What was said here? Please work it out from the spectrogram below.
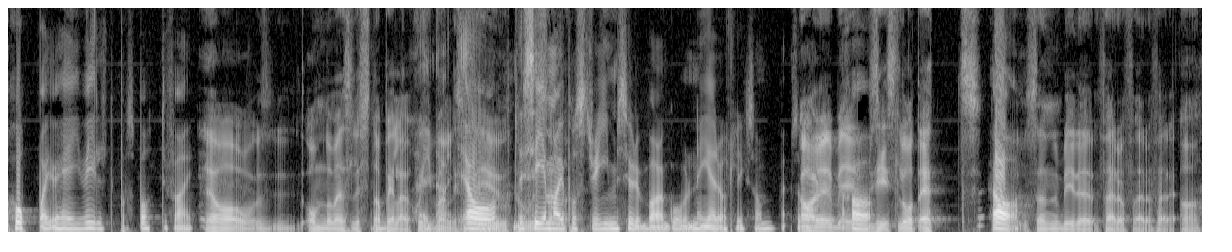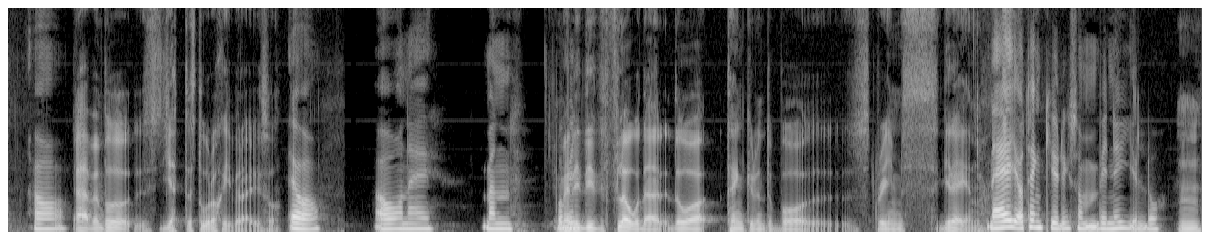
hoppar ju hej vilt på Spotify. ja och om de ens lyssnar på hela skivan. Liksom, ja, det, otroligt ser man ju på streams hur det bara går neråt liksom. Så, Ja, det- ja. precis. Låt ett. Ja. Sen blir det färre och färre och färre. Ja. ja, Även på jättestora skivor är det ju så. ja, ja, nej. Men, Men i ditt flow där, då tänker du inte på streams-grejen. nej, jag tänker ju liksom vinyl då. Mm.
